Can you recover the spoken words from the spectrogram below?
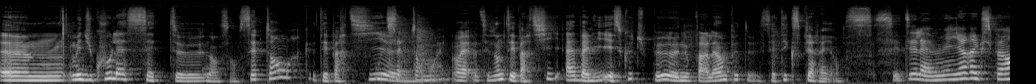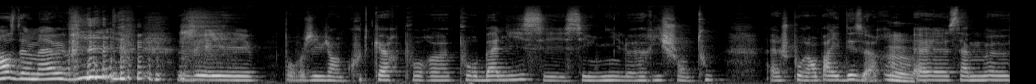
Mais du coup, là, cette, non, c'est en septembre que tu es partie. Septembre, ouais. Septembre, t'es partie à Bali. Est-ce que tu peux nous parler un peu de cette expérience? C'était la meilleure expérience de ma vie. j'ai bon, eu un coup de cœur pour, euh, pour Bali. C'est une île riche en tout. Euh, je pourrais en parler des heures. Mm. Euh, ça me.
